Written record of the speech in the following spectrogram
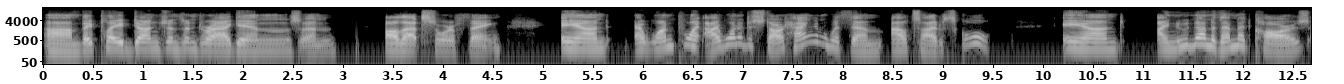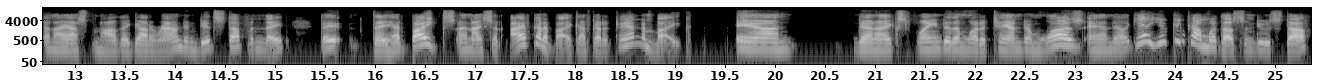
Um, they played Dungeons and Dragons and all that sort of thing. And at one point, I wanted to start hanging with them outside of school. And I knew none of them had cars, and I asked them how they got around and did stuff, and they they they had bikes. And I said, I've got a bike. I've got a tandem bike. And then I explained to them what a tandem was, and they're like, "Yeah, you can come with us and do stuff."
